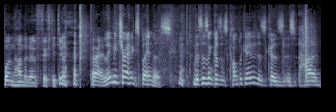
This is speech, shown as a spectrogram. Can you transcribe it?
Take 152. All right, let me try and explain this. this isn't because it's complicated, it's because it's hard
